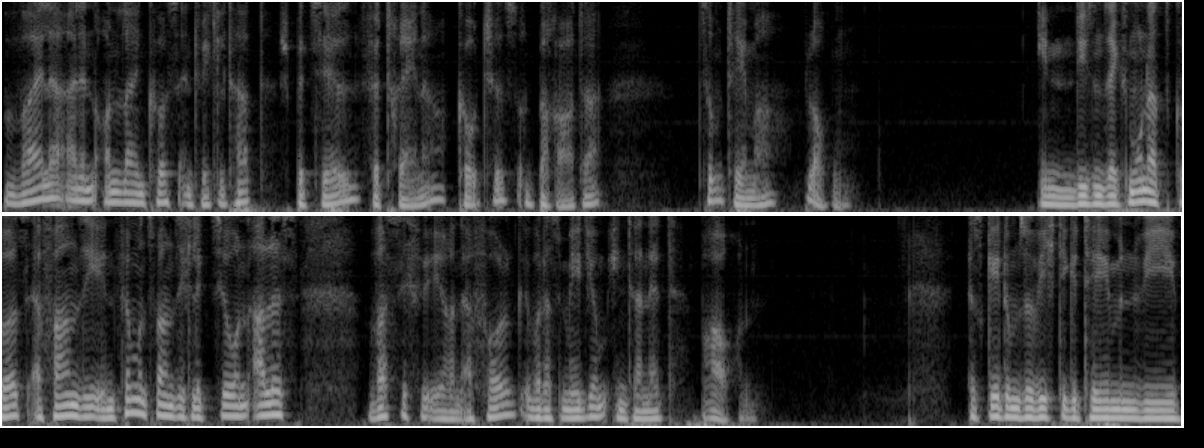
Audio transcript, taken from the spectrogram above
weil er einen Online-Kurs entwickelt hat, speziell für Trainer, Coaches und Berater zum Thema Bloggen. In diesem Sechsmonatskurs erfahren Sie in 25 Lektionen alles, was Sie für Ihren Erfolg über das Medium Internet brauchen. Es geht um so wichtige Themen wie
